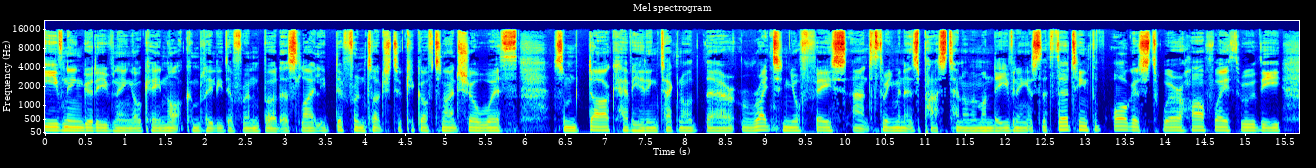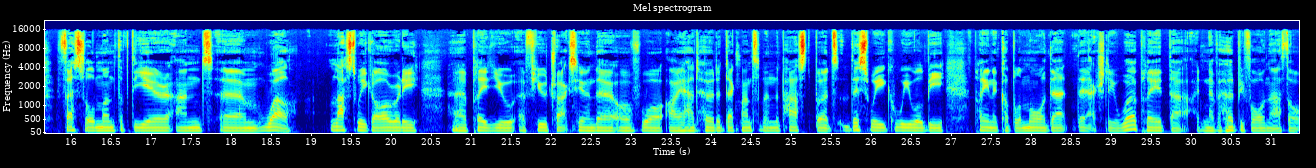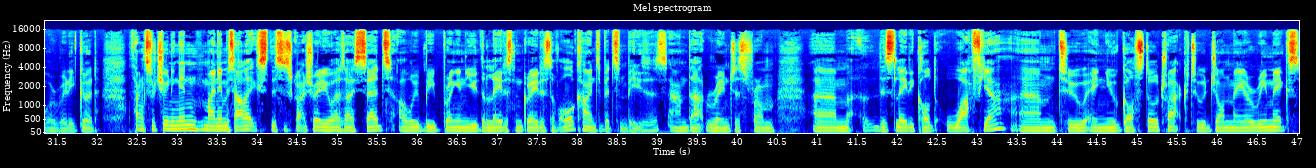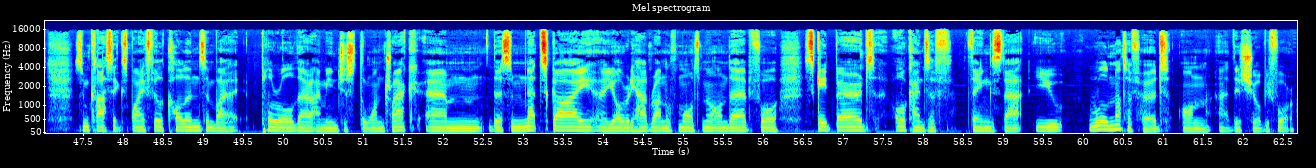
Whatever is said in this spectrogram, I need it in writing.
Evening, good evening. Okay, not completely different, but a slightly different touch to kick off tonight's show with some dark, heavy hitting techno there, right in your face at three minutes past 10 on a Monday evening. It's the 13th of August. We're halfway through the festival month of the year, and um, well, last week I already uh, played you a few tracks here and there of what I had heard at Dekmantel in the past, but this week we will be playing a couple of more that they actually were played that I'd never heard before and that I thought were really good. Thanks for tuning in. My name is Alex. This is Scratch Radio. As I said, I will be bringing you the latest and greatest of all kinds of bits and pieces, and that ranges from um, this lady called Wafia um, to a new Gusto track to a John Mayer remix, some classics by Phil Collins and by plural there, I mean just the one track. Um, there's some Netsky, uh, you already had Randolph Mortimer on there before, Skatebird, all kinds of things that you will not have heard on uh, this show before.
